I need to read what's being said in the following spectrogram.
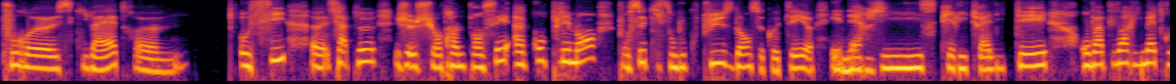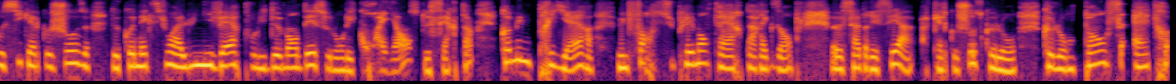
Pour euh, ce qui va être aussi, euh, ça peut, je, je suis en train de penser, un complément pour ceux qui sont beaucoup plus dans ce côté euh, énergie, spiritualité. On va pouvoir y mettre aussi quelque chose de connexion à l'univers pour lui demander, selon les croyances de certains, comme une prière, une force supplémentaire, par exemple, euh, s'adresser à, à quelque chose que l'on que l'on pense être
